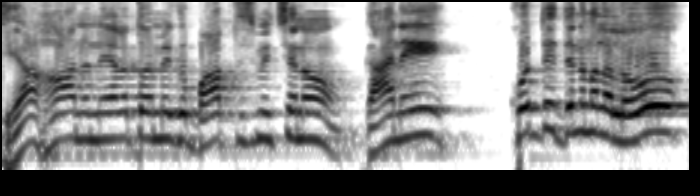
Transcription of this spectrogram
యాహాను నేలతో మీకు బాప్తిస్మిచ్చను ఇచ్చాను. కానీ కొద్ది దినములలో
